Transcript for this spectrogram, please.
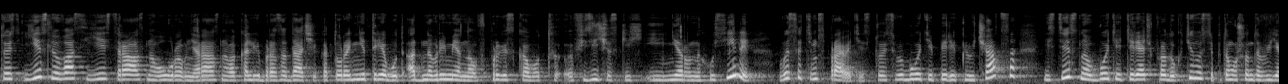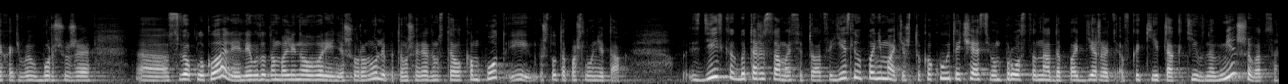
То есть если у вас есть разного уровня, разного калибра задачи, которые не требуют одновременного впрыска вот физических и нервных усилий, вы с этим справитесь. То есть вы будете переключаться, естественно, вы будете терять в продуктивности, потому что надо въехать, вы в борщ уже э, свеклу клали или вы туда малиновое варенье шуранули, потому что рядом стоял компот и что-то пошло не так. Здесь как бы та же самая ситуация. Если вы понимаете, что какую-то часть вам просто надо поддерживать, а в какие-то активно вмешиваться,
